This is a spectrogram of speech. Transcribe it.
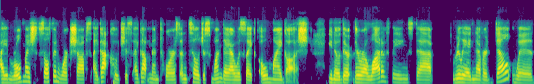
I enrolled myself in workshops. I got coaches. I got mentors until just one day I was like, oh my gosh, you know, there, there were a lot of things that really I never dealt with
